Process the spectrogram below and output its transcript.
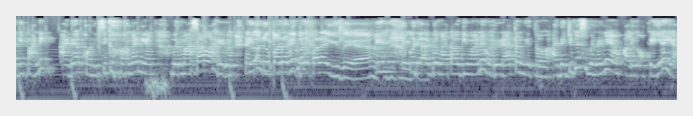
lagi panik ada kondisi keuangan yang bermasalah gitu. Nah, aduh, aduh parah nih, parah parah gitu ya. Iya, okay. udah udah nggak tahu gimana baru datang gitu. Ada juga sebenarnya yang paling oke-nya ya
